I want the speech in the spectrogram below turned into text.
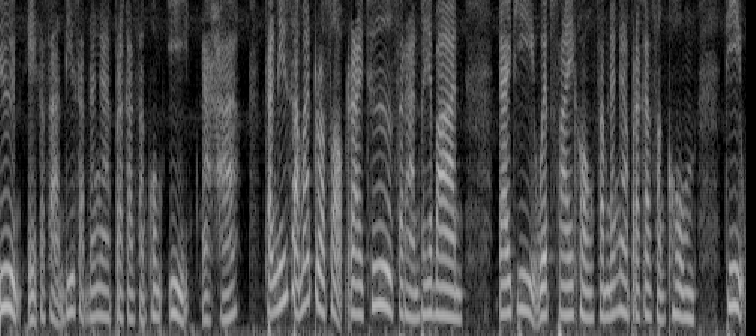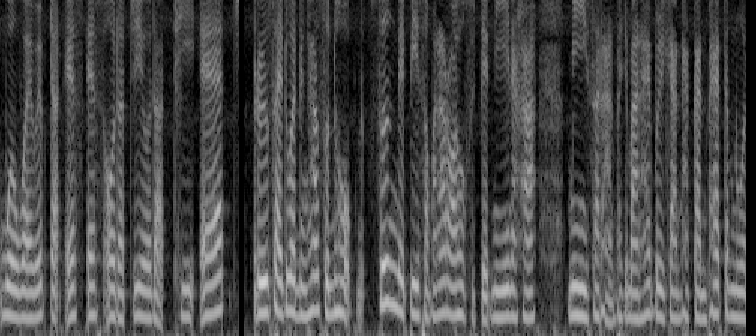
ยื่นเอกสารที่สำนักงานประกันสังคมอีกนะคะ ทั้งนี้สามารถตรวจสอบรายชื่อสถานพยาบาล ได้ที่เว็บไซต์ของสำนักงานประกันสังคมที่ www.sso.go.th หรือสายด่วน 1506 ซึ่งในปี 2567 นี้นะคะ มีสถานพยาบาลให้บริการทางการแพทย์จำนวน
